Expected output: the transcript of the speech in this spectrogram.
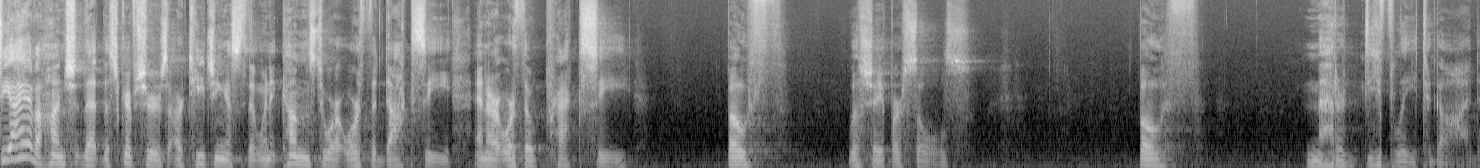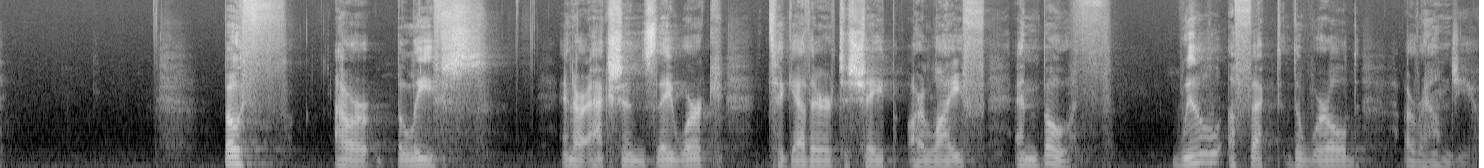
See, I have a hunch that the scriptures are teaching us that when it comes to our orthodoxy and our orthopraxy, both will shape our souls. Both matter deeply to God. Both our beliefs and our actions, they work together to shape our life, and both will affect the world around you.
